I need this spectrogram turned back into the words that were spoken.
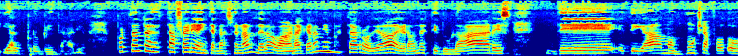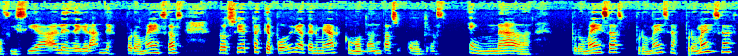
y al propietario. Por tanto, es esta Feria Internacional de La Habana, que ahora mismo está rodeada de grandes titulares, de, digamos, muchas fotos oficiales, de grandes promesas, lo cierto es que podría terminar como tantas otras, en nada. Promesas, promesas, promesas,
